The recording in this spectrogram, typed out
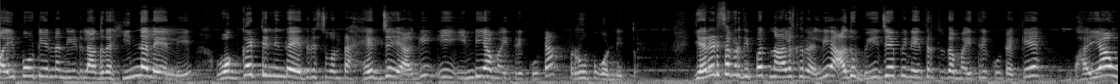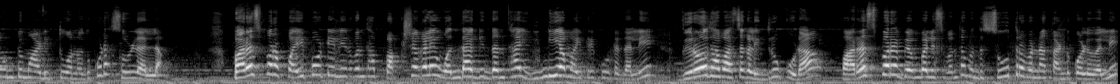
ಪೈಪೋಟಿಯನ್ನು ನೀಡಲಾಗದ ಹಿನ್ನೆಲೆಯಲ್ಲಿ ಒಗ್ಗಟ್ಟಿನಿಂದ ಎದುರಿಸುವಂತಹ ಹೆಜ್ಜೆಯಾಗಿ ಈ ಇಂಡಿಯಾ ಮೈತ್ರಿಕೂಟ ರೂಪುಗೊಂಡಿತ್ತು. ಎರಡ್ ಸಾವಿರದ ಇಪ್ಪತ್ನಾಲ್ಕರಲ್ಲಿ ಅದು ಬಿಜೆಪಿ ನೇತೃತ್ವದ ಮೈತ್ರಿಕೂಟಕ್ಕೆ ಭಯ ಉಂಟು ಮಾಡಿತ್ತು ಅನ್ನೋದು ಕೂಡ ಸುಳ್ಳಲ್ಲ. ಪರಸ್ಪರ ಪೈಪೋಟಿಯಲ್ಲಿರುವಂತಹ ಪಕ್ಷಗಳೇ ಒಂದಾಗಿದ್ದಂತಹ ಇಂಡಿಯಾ ಮೈತ್ರಿಕೂಟದಲ್ಲಿ ವಿರೋಧಾಭಾಸಗಳಿದ್ರೂ ಕೂಡ ಪರಸ್ಪರ ಬೆಂಬಲಿಸುವಂತ ಒಂದು ಸೂತ್ರವನ್ನ ಕಂಡುಕೊಳ್ಳುವಲ್ಲಿ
